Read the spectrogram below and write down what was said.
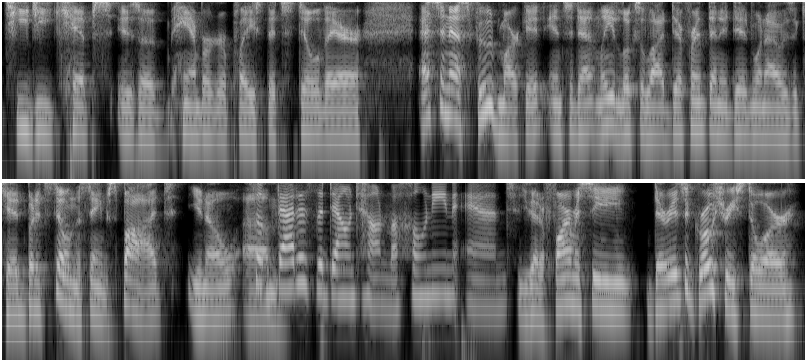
TG Kips is a hamburger place that's still there. S&S Food Market, incidentally, looks a lot different than it did when I was a kid, but it's still in the same spot. You know, so Um, that is the downtown Mahoning and you got a pharmacy. There is a grocery store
